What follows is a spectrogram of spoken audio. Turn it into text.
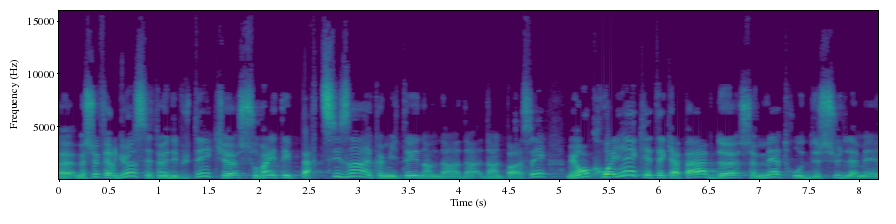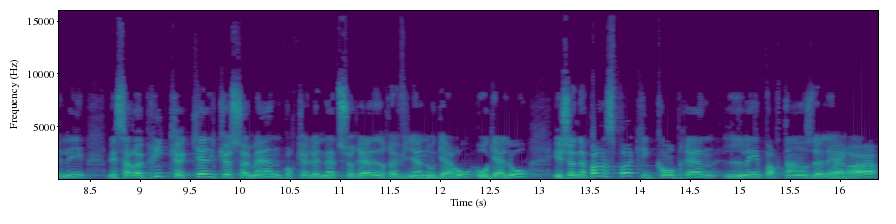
euh, M. Fergus, c'est un député qui a souvent été partisan en comité dans, le- dans- dans- dans le passé, mais on croyait qu'il était capable de se mettre au-dessus de la mêlée. Mais ça aura pris que quelques semaines pour que le naturel revienne Mhm. au, garrot- au galop. Et je ne pense pas qu'il comprenne l'importance de l'erreur.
